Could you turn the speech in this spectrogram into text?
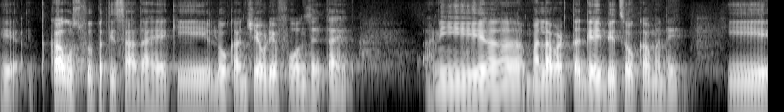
हे इतका उत्स्फूर्त प्रतिसाद आहे की लोकांचे एवढे फोन्स येत आहेत. आणि मला वाटतं गैबी चौकामध्ये ही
